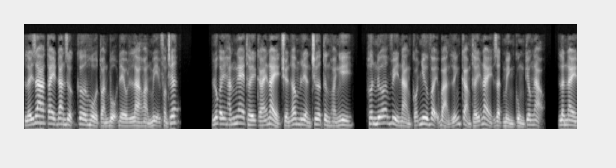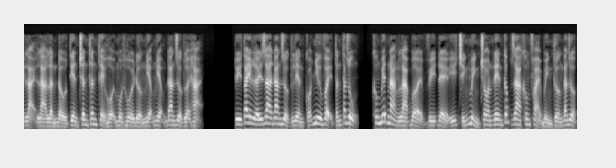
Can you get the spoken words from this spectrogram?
lấy ra tay đan dược cơ hồ toàn bộ đều là hoàn mỹ phẩm chất. Lúc ấy hắn nghe thấy cái này truyền âm liền chưa từng hoài nghi, hơn nữa vì nàng có như vậy bản lĩnh cảm thấy này giật mình cùng tiêu ngạo, lần này lại là lần đầu tiên chân thân thể hội một hồi đường nghiệm nghiệm đan dược lợi hại. Tùy tay lấy ra đan dược liền có như vậy tấn tác dụng, không biết nàng là bởi vì để ý chính mình cho nên cấp ra không phải bình thường đan dược,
